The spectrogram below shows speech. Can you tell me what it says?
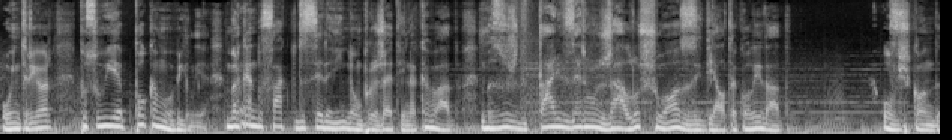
O interior possuía pouca mobília, marcando o facto de ser ainda um projeto inacabado, mas os detalhes eram já luxuosos e de alta qualidade. O Visconde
